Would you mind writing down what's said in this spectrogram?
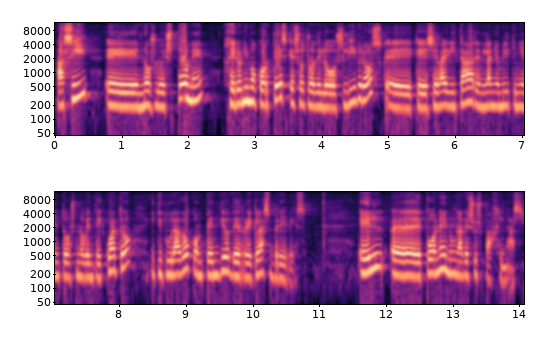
Así eh, nos lo expone Jerónimo Cortés, que es otro de los libros eh, que se va a editar en el año 1594 y titulado Compendio de Reglas Breves. Él eh, pone en una de sus páginas,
